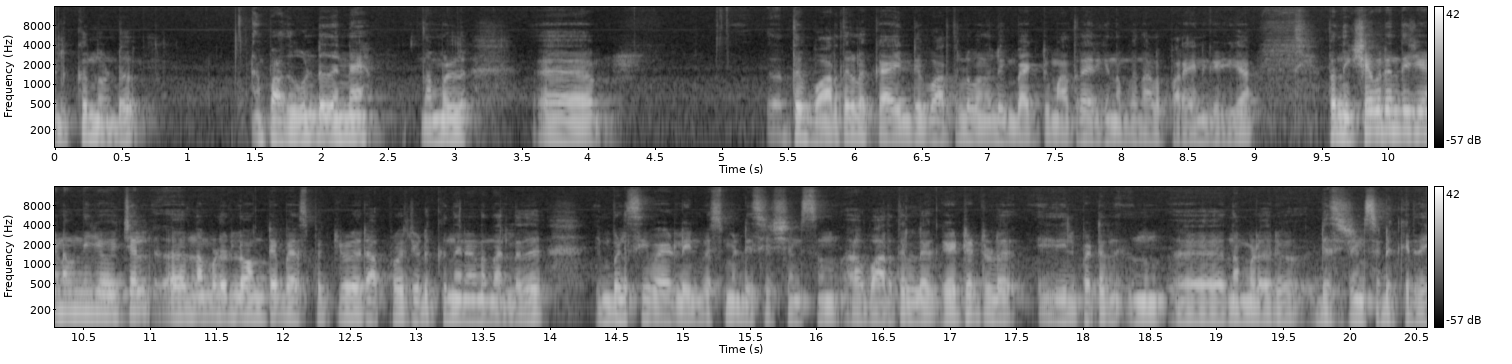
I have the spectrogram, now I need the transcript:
നിൽക്കുന്നുണ്ട്. അപ്പോൾ അതുകൊണ്ട് തന്നെ നമ്മൾ വാർത്തകളൊക്കെ അതിന്റെ വാർത്തകൾ വന്നുള്ള ഇമ്പാക്റ്റ് മാത്രമായിരിക്കും നമുക്ക് നാളെ പറയാൻ കഴിയുക. അപ്പോൾ നിക്ഷേപർ എന്ത് ചെയ്യണമെന്ന് ചോദിച്ചാൽ നമ്മളൊരു ലോങ് ടൈം പെർസ്പെക്റ്റീവ് ഒരു അപ്രോച്ച് എടുക്കുന്നതിനാണ് നല്ലത്. ഇമ്പൾസീവ് ആയിട്ടുള്ള ഇൻവെസ്റ്റ്മെന്റ് ഡിസിഷൻസും വാർത്തകളിൽ കേട്ടിട്ടുള്ള ഇതിൽ പെട്ടെന്ന് നമ്മളൊരു ഡിസിഷൻസ് എടുക്കരുത്.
